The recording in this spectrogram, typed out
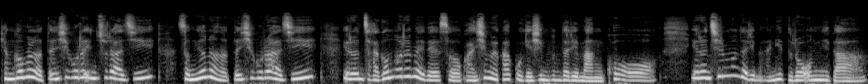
현금을 어떤 식으로 인출하지, 정년은 어떤 식으로 하지, 이런 자금 흐름에 대해서 관심을 갖고 계신 분들이 많고 이런 질문들이 많이 들어옵니다.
